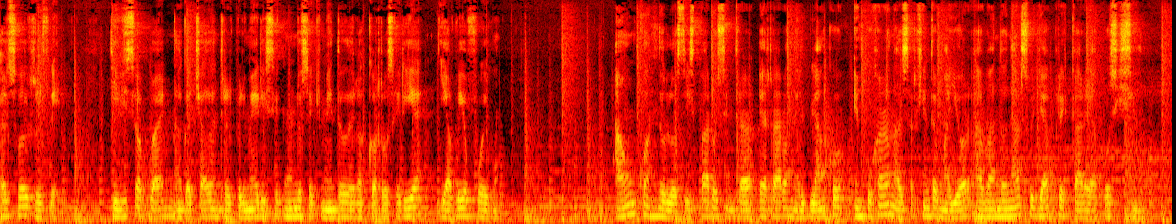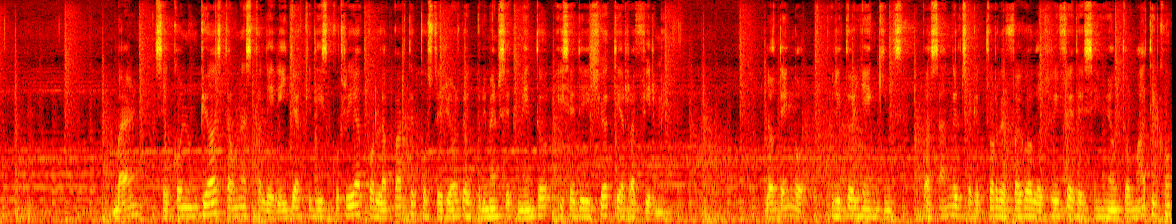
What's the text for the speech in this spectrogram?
alzó el rifle. Divisó a Byrne agachado entre el primer y segundo segmento de la carrocería y abrió fuego. Aun cuando los disparos erraron el blanco, empujaron al sargento mayor a abandonar su ya precaria posición. Se columpió hasta una escalerilla que discurría por la parte posterior del primer segmento y se dirigió a tierra firme. Lo tengo, gritó Jenkins, pasando el selector de fuego del rifle de semiautomático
